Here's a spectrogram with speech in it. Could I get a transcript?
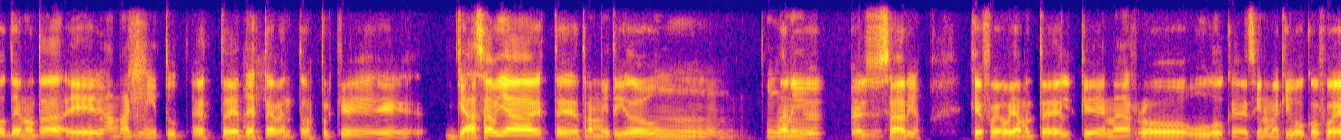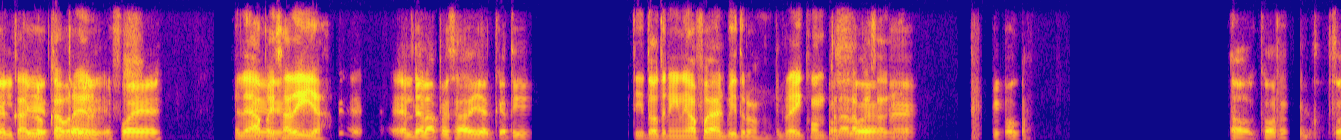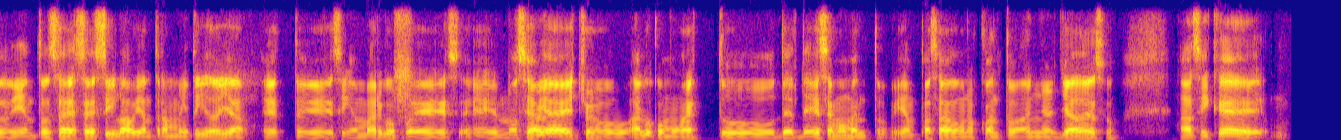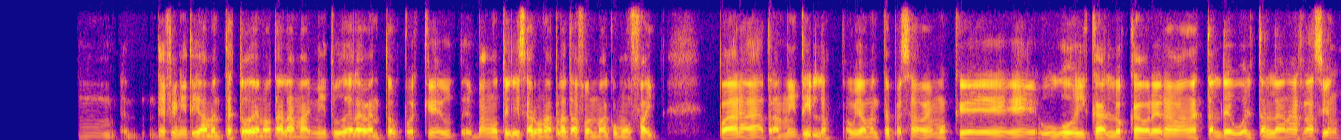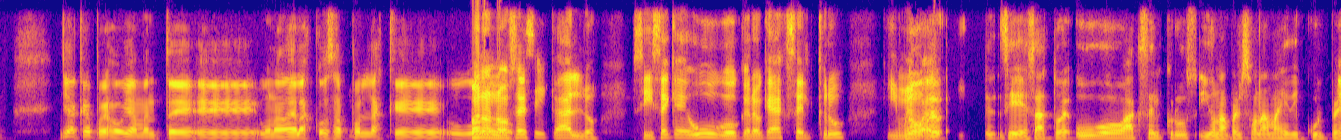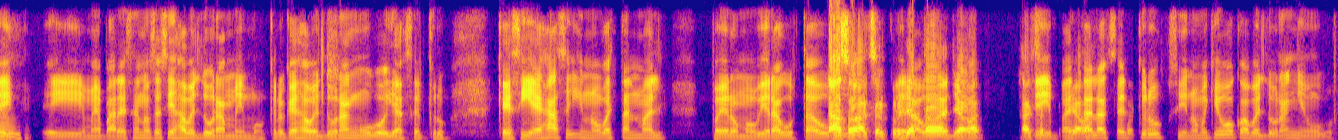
denota eh, la magnitud este, de este evento, porque ya se había este, transmitido un, un, aniversario que fue obviamente el que narró Hugo, que si no me equivoco fue el, el Carlos que Cabrera. fue el de la eh, pesadilla. El de la pesadilla, el que Tito, Tito Trinidad fue árbitro, Rey contra la pesadilla. Oh, correcto. Y entonces ese sí lo habían transmitido ya. Este, sin embargo, pues eh, no se había hecho algo como esto desde ese momento y han pasado unos cuantos años ya de eso. Así que definitivamente esto denota la magnitud del evento, pues que van a utilizar una plataforma como Fight para transmitirlo. Obviamente, pues sabemos que eh, Hugo y Carlos Cabrera van a estar de vuelta en la narración ya que pues obviamente eh, una de las cosas por las que Hugo... Bueno, no sé si Carlos, sí sé que Hugo, creo que Axel Cruz y me no, eh, eh, sí, exacto, es Hugo, Axel Cruz y una persona más y disculpen. Y, me parece, no sé si es Abel Durán mismo, creo que es Abel Durán, Hugo y Axel Cruz, que si es así no va a estar mal, pero me hubiera gustado... Caso, Axel Cruz ya está, ya va, sí, va a estar Axel Cruz, si no me equivoco, Abel Durán y Hugo.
